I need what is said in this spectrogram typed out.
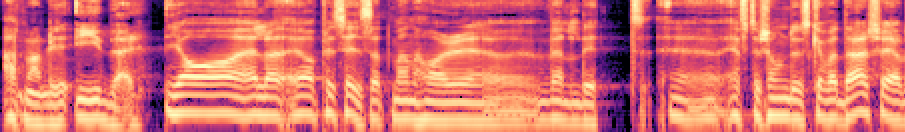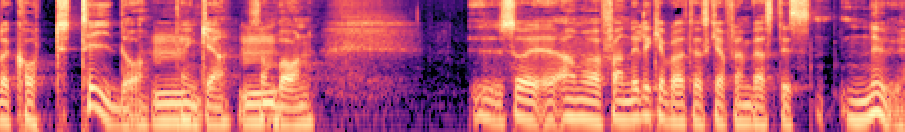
Att man blir über. Ja, eller, ja precis. Att man har eh, väldigt... Eh, eftersom du ska vara där så jävla kort tid då, tänker jag, som barn. Så ja, men vad fan, det är lika bra att jag skaffar en bästis nu.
